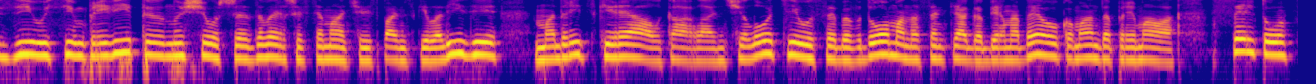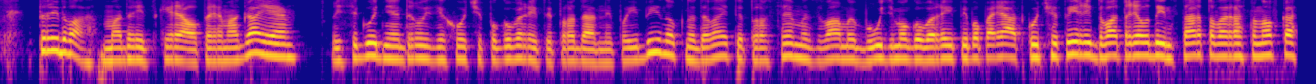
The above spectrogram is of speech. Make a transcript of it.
Друзі, усім привіт! Ну що ж, завершився матч у іспанській Лалізі. Мадридський Реал Карла Анчелоті у себе вдома на Сантьяго Бірнабео команда приймала Сельту. 3-2 Мадридський Реал перемагає. І сьогодні, друзі, хочу поговорити про даний поєдинок. Ну давайте про все ми з вами будемо говорити по порядку. 4-2-3-1. Стартова розстановка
